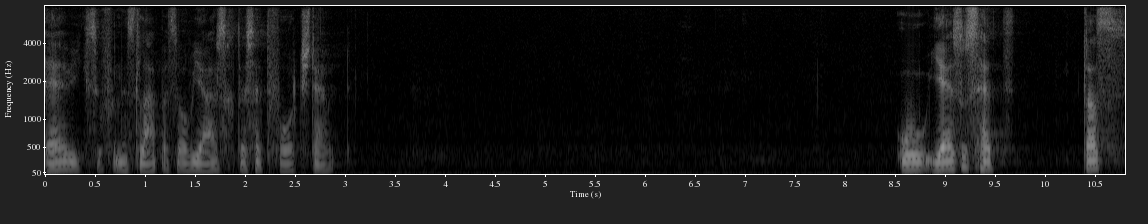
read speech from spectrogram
ewiges, auf ein Leben, so wie er sich das hat vorgestellt hat. Und Jesus hat das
